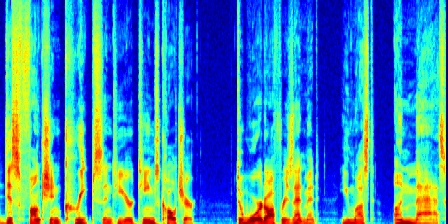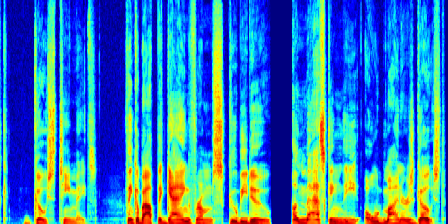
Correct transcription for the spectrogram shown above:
dysfunction creeps into your team's culture. To ward off resentment, you must unmask ghost teammates. Think about the gang from Scooby Doo unmasking the old miner's ghost.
